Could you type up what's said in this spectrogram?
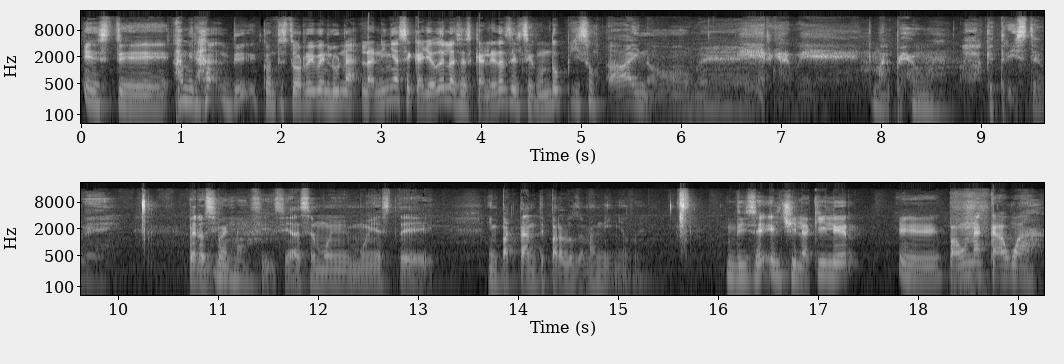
Este, ah, mira, contestó Raven Luna, la niña se cayó de las escaleras del segundo piso. Ay, no, güey. Verga, güey. Qué mal pedo, güey. Ah, qué triste, güey. Pero sí, Bueno. sí, sí, ha de ser muy, muy, este, impactante para los demás niños, güey. Dice el chilaquiler eh, Pauna Kawa.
